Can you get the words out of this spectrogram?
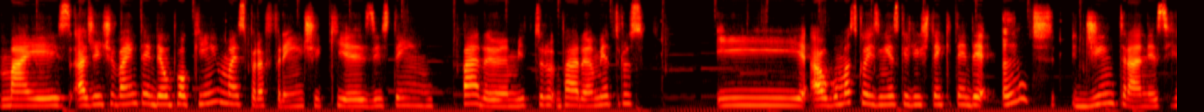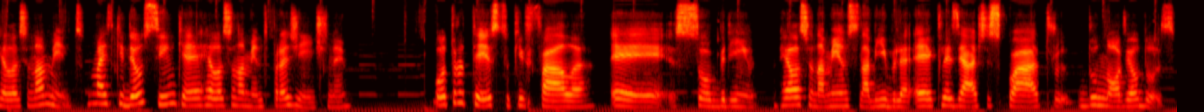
mas a gente vai entender um pouquinho mais pra frente que existem parâmetro, parâmetros e algumas coisinhas que a gente tem que entender antes de entrar nesse relacionamento. Mas que Deus sim quer relacionamento pra gente, né? Outro texto que fala é, sobre relacionamentos na Bíblia é Eclesiastes 4, do 9 ao 12.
